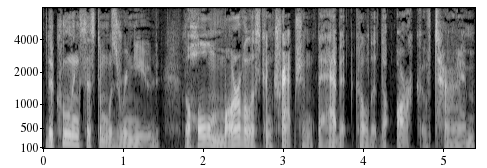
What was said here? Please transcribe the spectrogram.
The cooling system was renewed. The whole marvelous contraption, the abbot called it the Ark of Time,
